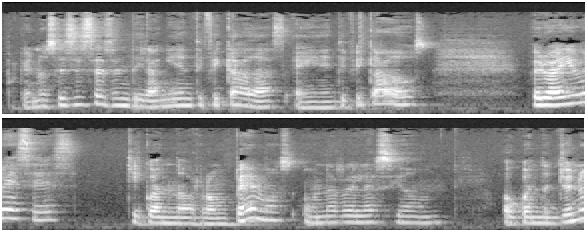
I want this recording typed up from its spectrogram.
Porque no sé si se sentirán identificadas e identificados, pero hay veces que cuando rompemos una relación o cuando yo no,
